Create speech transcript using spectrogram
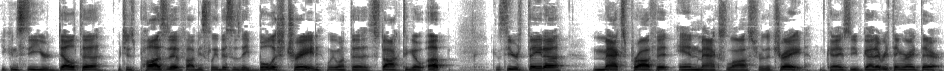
You can see your delta, which is positive. Obviously, this is a bullish trade. We want the stock to go up. You can see your theta, max profit, and max loss for the trade. Okay, so you've got everything right there.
